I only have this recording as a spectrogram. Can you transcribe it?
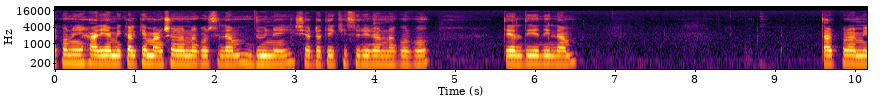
এখন এই হাঁড়ি আমি কালকে মাংস রান্না করছিলাম, দুই নেই, সেটাতে খিচুড়ি রান্না করব। তেল দিয়ে দিলাম। তারপর আমি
